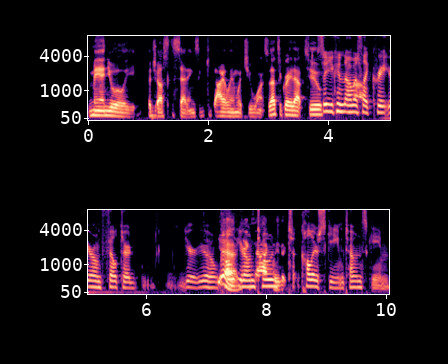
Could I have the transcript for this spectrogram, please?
manually adjust the settings, dial in what you want. So that's a great app too. So you can almost like create your own filtered, your your own yeah, col- your exactly. own tone t- color scheme, tone scheme.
